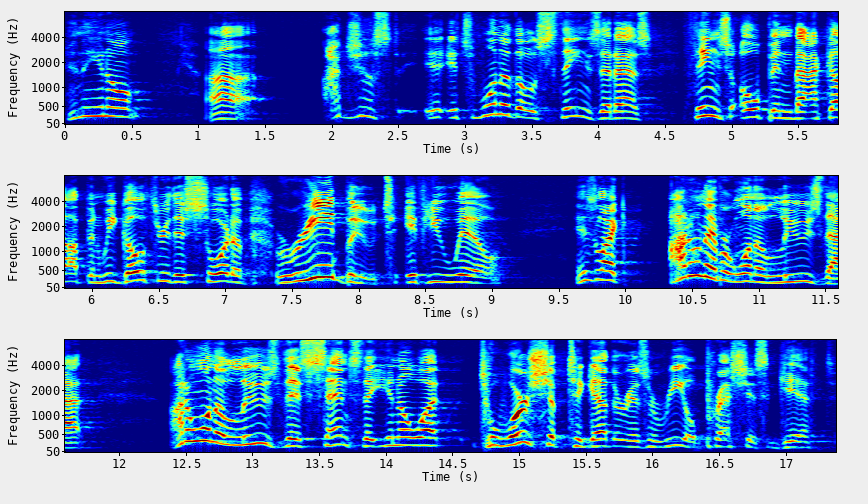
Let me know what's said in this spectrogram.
And you know, uh, I just, it's one of those things that as things open back up and we go through this sort of reboot, if you will, it's like, I don't ever want to lose that. I don't want to lose this sense that, you know what, to worship together is a real precious gift.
